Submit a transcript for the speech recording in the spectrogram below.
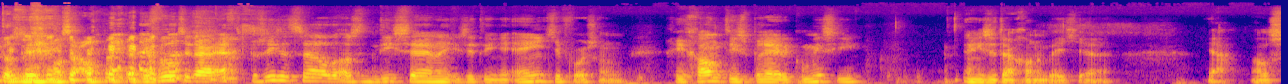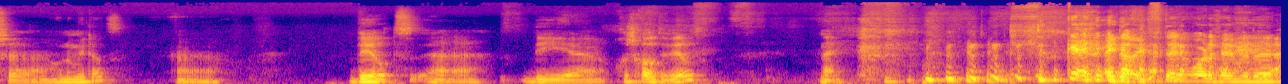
dan de boekmanzaal. Je voelt je daar echt precies hetzelfde als in die scène. Je zit in je eentje voor zo'n gigantisch brede commissie. En je zit daar gewoon een beetje, eh, ja, als, eh, hoe noem je dat? Eh beeld, eh, die eh, geschoten wild. Nee. Oké. Ik dacht, ik vertegenwoordig even de,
